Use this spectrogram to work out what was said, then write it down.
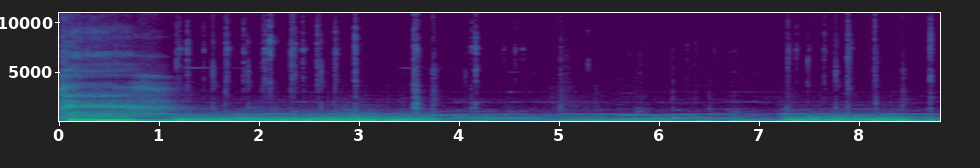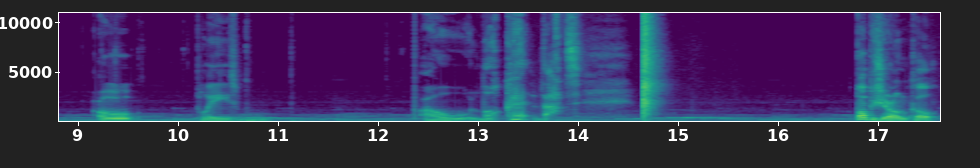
oh, please. Oh, look at that. Bob's your uncle.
